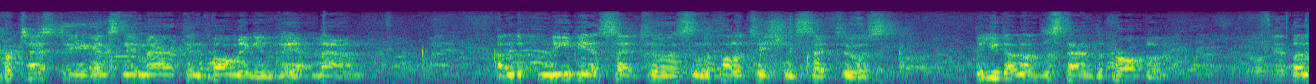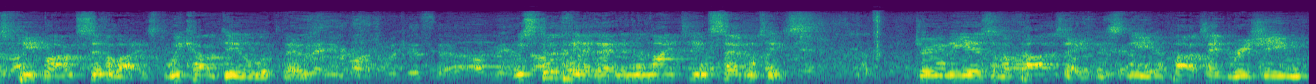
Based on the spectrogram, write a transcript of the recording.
protesting against the American bombing in Vietnam. And the media said to us and the politicians said to us, but you don't understand the problem. Those people aren't civilized. We can't deal with them. We stood here then in the 1970s during the years of apartheid as the apartheid regime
